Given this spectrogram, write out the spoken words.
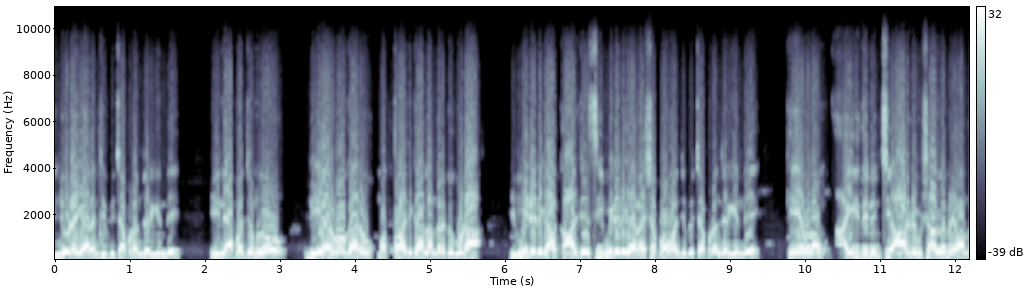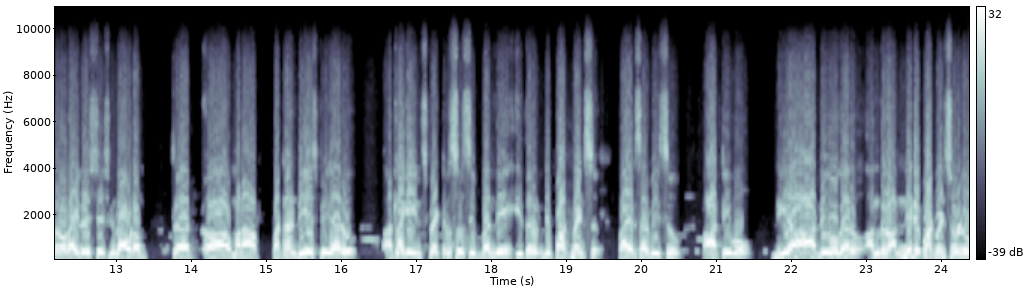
ఇంజూర్డ్ అయ్యారని చెప్పి చెప్పడం జరిగింది. ఈ నేపథ్యంలో డిఆర్ఓ గారు మొత్తం అధికారులందరికీ కూడా ఇమ్మీడియట్గా కాల్ చేసి ఇమ్మీడియట్గా రష్ అప్ అవ్వని చెప్పి చెప్పడం జరిగింది. కేవలం ఐదు నుంచి ఆరు నిమిషాల్లో మేమందరం రైల్వే స్టేషన్ రావడం మన పట్టణ డిఎస్పీ గారు అట్లాగే ఇన్స్పెక్టర్స్ సిబ్బంది ఇతర departments fire service RTO D RDO గారు అందరూ అన్ని డిపార్ట్మెంట్స్ వాళ్ళు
